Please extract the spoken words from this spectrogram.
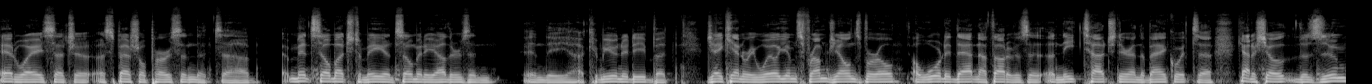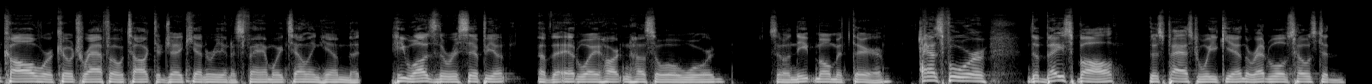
Edway is such a, a special person that uh, meant so much to me and so many others. And in the uh, community. But Jake Henry Williams from Jonesboro awarded that, and I thought it was a, a neat touch during the banquet to kind of show the Zoom call where Coach Raffo talked to Jake Henry and his family, telling him that he was the recipient of the Edway Heart and Hustle Award. So a neat moment there. As for the baseball this past weekend, the Red Wolves hosted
